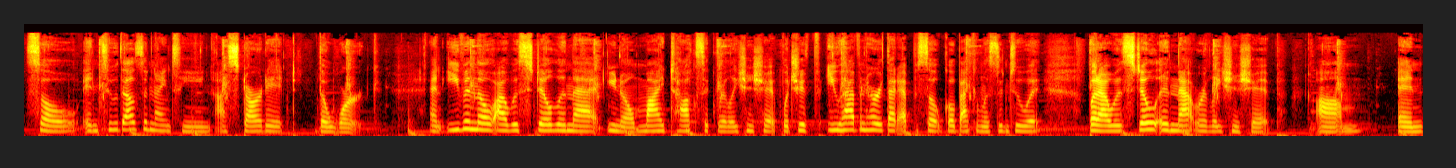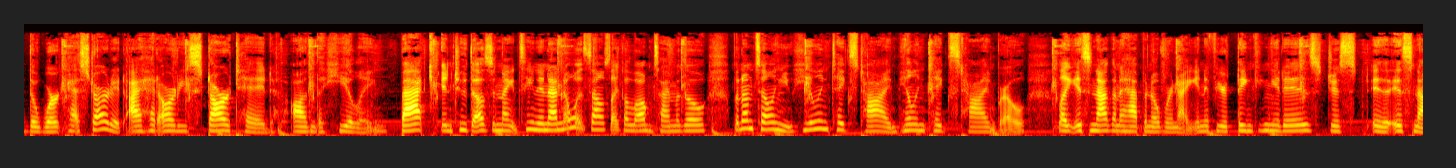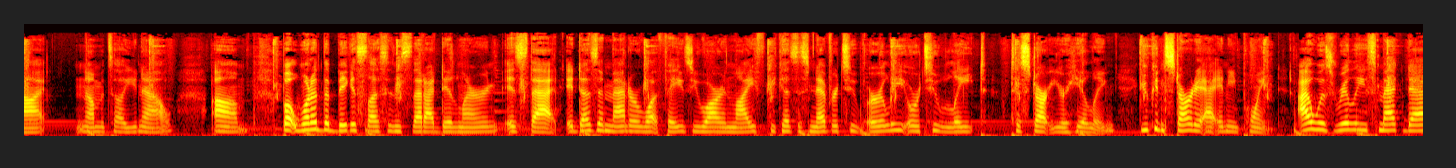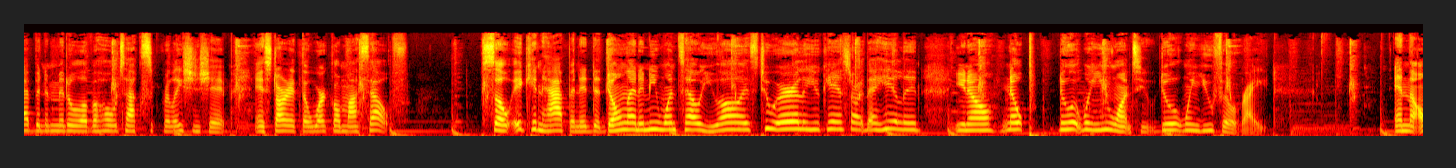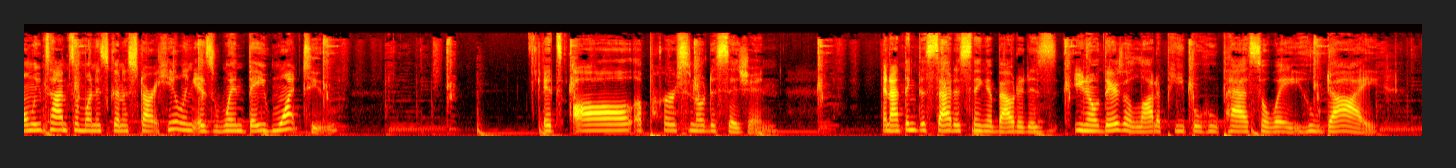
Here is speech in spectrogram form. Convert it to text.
so in 2019, I started the work. And even though I was still in that, you know, my toxic relationship, which if you haven't heard that episode, go back and listen to it. But I was still in that relationship. Um, and the work has started. I had already started on the healing back in 2019. And I know it sounds like a long time ago, but I'm telling you, healing takes time. Healing takes time, bro. Like, it's not going to happen overnight. And if you're thinking it is, just, it's not. And I'm going to tell you now. Um, but one of the biggest lessons that I did learn is that it doesn't matter what phase you are in life because it's never too early or too late to start your healing. You can start it at any point. I was really smack dab in the middle of a whole toxic relationship and started the work on myself. So it can happen. It don't let anyone tell you, "Oh, it's too early. You can't start that healing." You know, nope. Do it when you want to. Do it when you feel right. And the only time someone is going to start healing is when they want to. It's all a personal decision. And I think the saddest thing about it is, you know, there's a lot of people who pass away, who die,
